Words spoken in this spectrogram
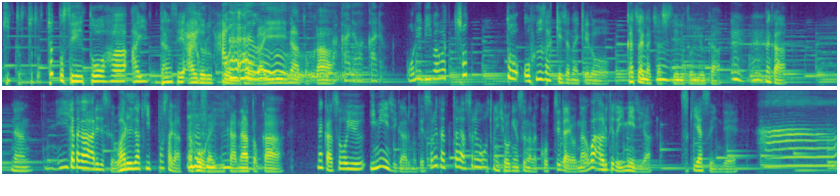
きっとちょっとちょっと正統派アイ男性アイドルっぽい方が いいなとか。わかるわかる。俺ビバはちょっとおふざけじゃないけどガチャガチャしてるというかうんうんなんかなん言い方があれですけど悪ガキっぽさがあった方がいいかなとかなんかそういうイメージがあるのでそれだったらそれを音に表現するならこっちだよなはある程度イメージがつきやすいんで。は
